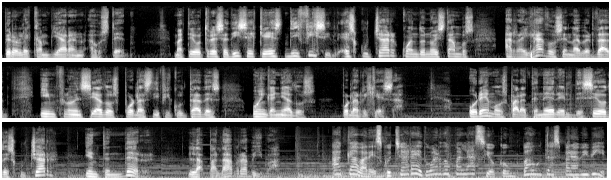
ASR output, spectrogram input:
pero le cambiarán a usted. Mateo 13 dice que es difícil escuchar cuando no estamos arraigados en la verdad, influenciados por las dificultades o engañados por la riqueza. Oremos para tener el deseo de escuchar y entender la palabra viva. Acaba de escuchar a Eduardo Palacio con Pautas para Vivir,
